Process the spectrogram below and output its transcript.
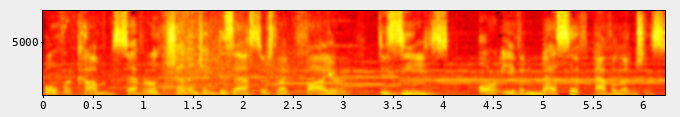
Overcome several challenging disasters like fire, disease, or even massive avalanches.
